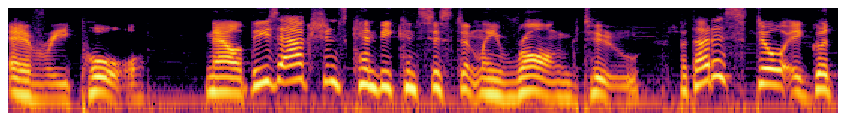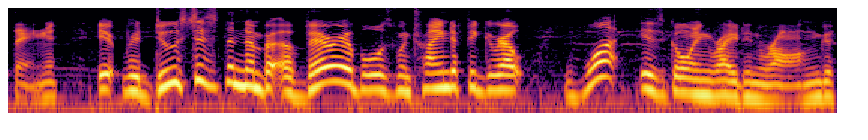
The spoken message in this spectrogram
every pull. Now, these actions can be consistently wrong too, but that is still a good thing. It reduces the number of variables when trying to figure out what is going right and wrong.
